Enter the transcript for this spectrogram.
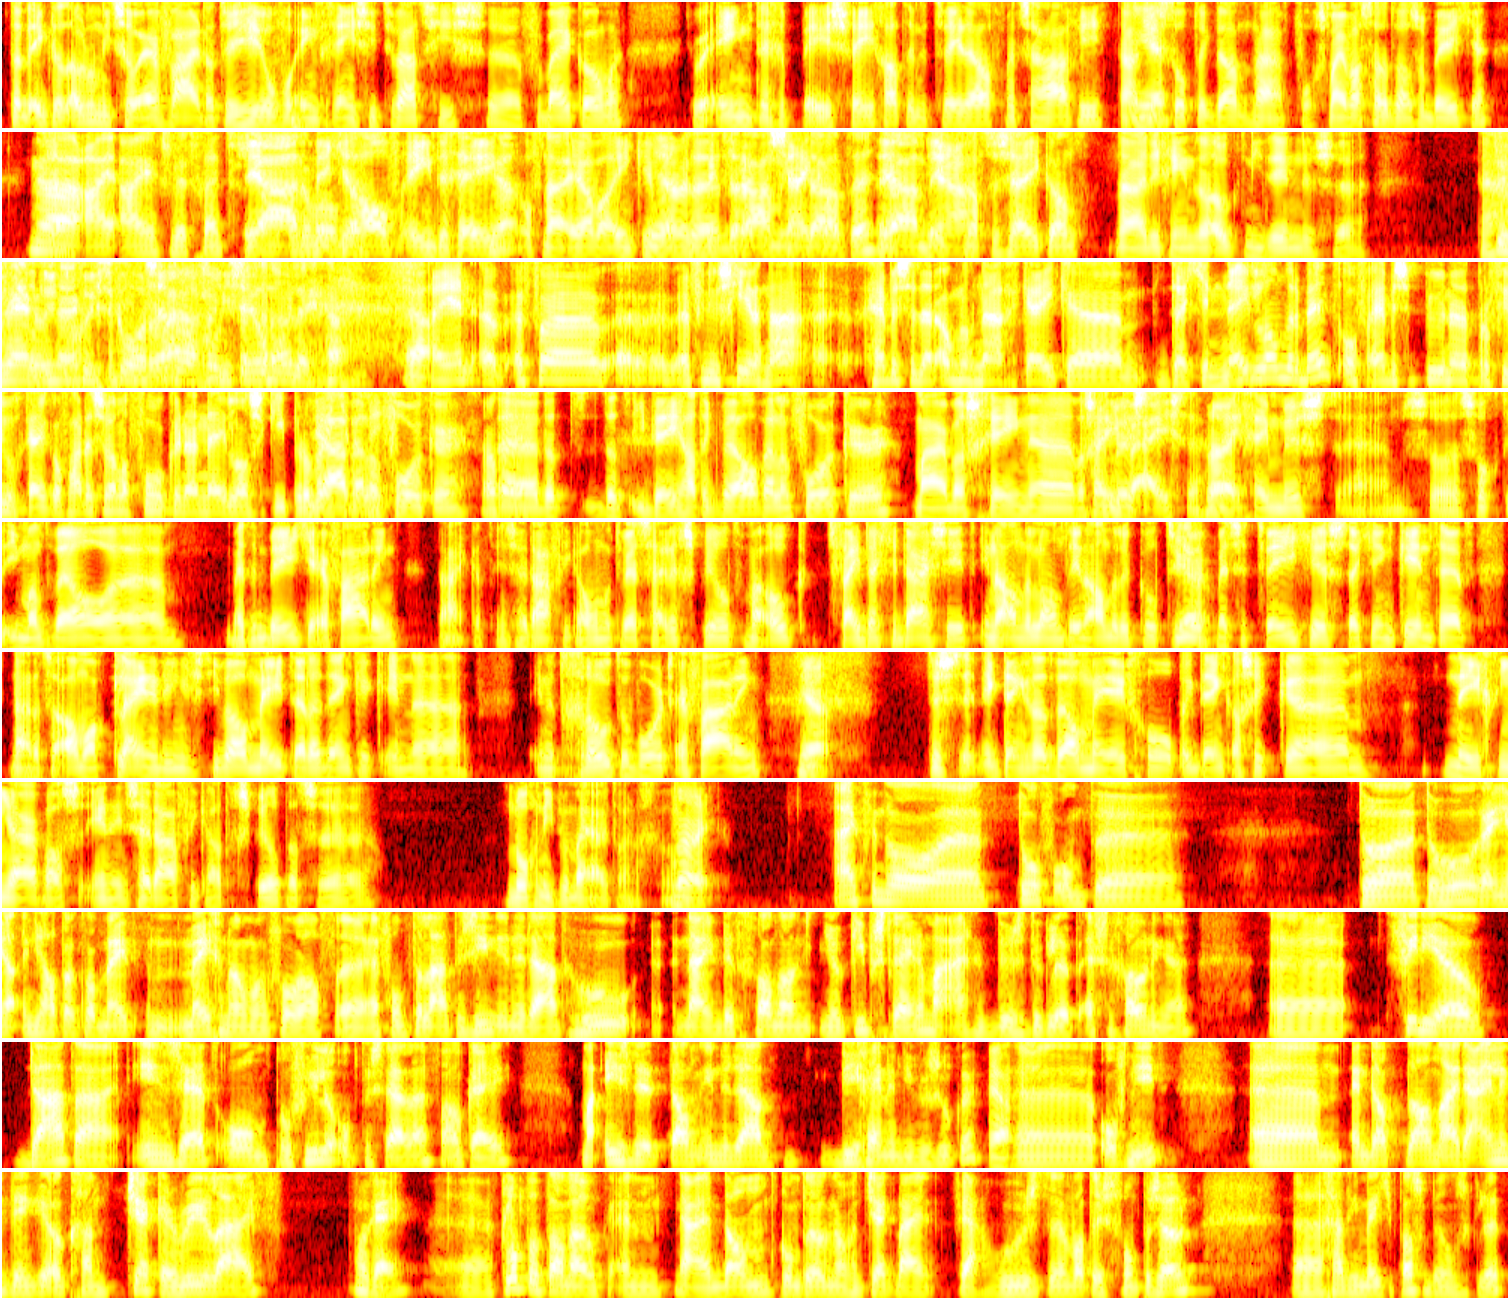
dat ik dat ook nog niet zo ervaar. Dat er heel veel 1 tegen 1 situaties eh, voorbij komen. Heb er één tegen PSV gehad in de tweede helft met Sahavi. Nou, die stopte ik dan. Nou, volgens mij was dat het wel zo'n beetje. Nou, Ja. Aj- Ajax-wedstrijd. Ja, een beetje half 1 tegen 1. Ja. Of nou ja, wel één keer Ja, met eh, de raam inderdaad. hè? Ja, een beetje Ja. vanaf de zijkant. Nou, die ging er dan ook niet in. Dus eh ja, Dus nu toe eh, goede score. Ze Maar dat is goed niet zo heel moeilijk. Ja. Ja. Hey, en eh, even, eh, even nieuwsgierig na. Hebben ze daar ook nog naar gekeken eh, dat je Nederlander bent? Of hebben ze puur naar het profiel gekeken? Of hadden ze wel een voorkeur naar een Nederlandse keeper? Of weet Ja, je dat wel een niet? voorkeur. Eh, dat, dat idee had ik wel. Wel een voorkeur. Maar was geen, was Geen geen, vereiste. Nee. Nee, geen must. We zochten iemand wel met een beetje ervaring. Nou, ik had in Zuid-Afrika 100 wedstrijden gespeeld. Maar ook het feit dat je daar zit in een ander land, in een andere cultuur. Ja. Met z'n tweetjes, dat je een kind hebt. Nou, dat zijn allemaal kleine dingetjes die wel meetellen, denk ik, in, eh, in het grote woord ervaring. Ja. Dus ik denk dat het wel mee heeft geholpen. Ik denk als ik eh, 19 jaar was en in Zuid-Afrika had gespeeld, dat ze nog niet bij mij uit hadden gekomen. Nee. Ja, ik vind het wel eh, tof om te, te, te horen. En je, je had ook wat mee- meegenomen vooraf. eh, even om te laten zien inderdaad hoe, eh, nou in dit geval dan jouw keeperstrainer, maar eigenlijk dus de club FC Groningen, eh, video, data inzet om profielen op te stellen van oké, maar is dit dan inderdaad diegene die we zoeken Ja. Of niet? Ehm, en dat dan uiteindelijk denk ik ook gaan checken real life. Oké, klopt dat dan ook? En nou, en dan komt er ook nog een check bij. Ja, hoe is het, wat is het voor een persoon? Eh, gaat hij een beetje passen bij onze club?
